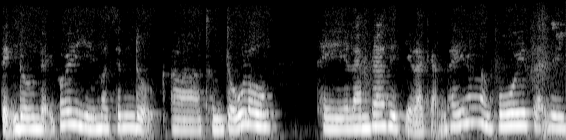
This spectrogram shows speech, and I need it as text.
tiện đường để có gì mà xin được ờ, uh, thường trú luôn. Thì làm ra thì chị lại cảm thấy rất là vui tại vì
